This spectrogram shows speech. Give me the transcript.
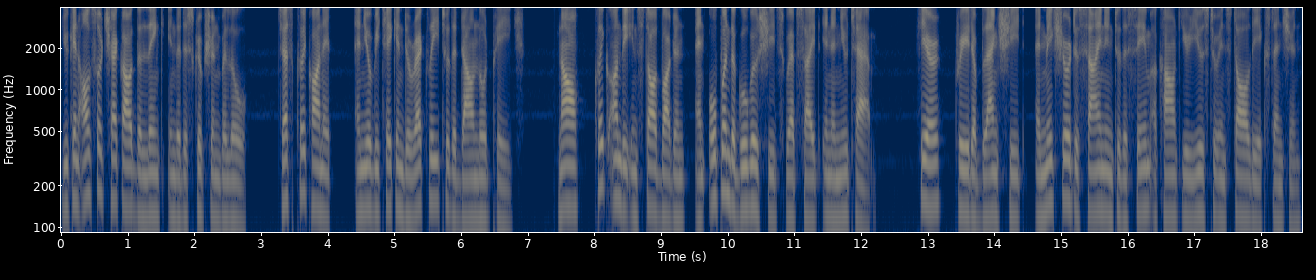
You can also check out the link in the description below. Just click on it and you'll be taken directly to the download page. Now, click on the install button and open the Google Sheets website in a new tab. Here, create a blank sheet and make sure to sign into the same account you used to install the extension.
